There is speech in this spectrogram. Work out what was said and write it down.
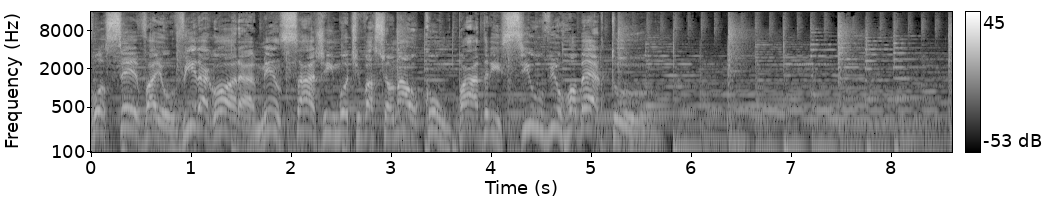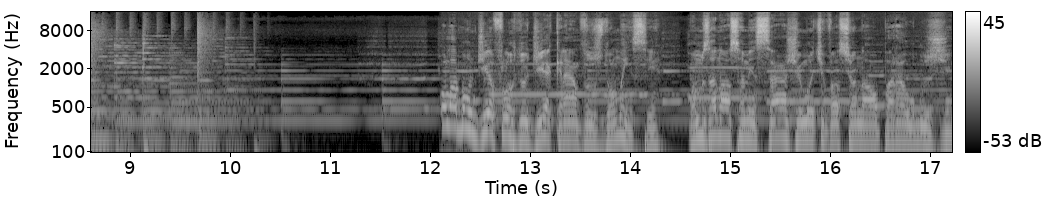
Você vai ouvir agora mensagem motivacional com Padre Silvio Roberto. Olá, bom dia, flor do dia, cravos do amanhecer. Vamos à nossa mensagem motivacional para hoje.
